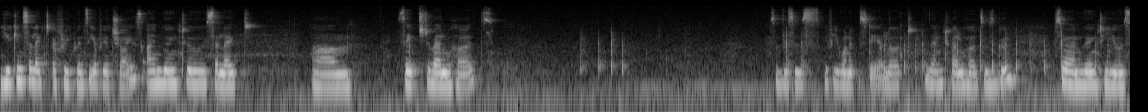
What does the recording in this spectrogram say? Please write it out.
you can select a frequency of your choice. I'm going to select um, say 12 Hertz. So this is if you want to stay alert then 12 Hertz is good. So I'm going to use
